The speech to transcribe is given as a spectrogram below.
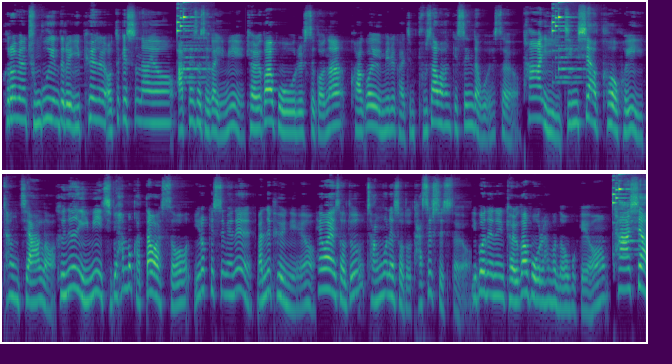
그러면 중국인들은 이 표현을 어떻게 쓰나요? 앞에서 제가 이미 결과 보호를 쓰거나 과거의 의미를 가진 부사와 함께 쓰인다고 했어요. 타이징샤커 회이 탕자러. 그는 이미 집에 한번 갔다 왔어. 이렇게 쓰면은 맞는 표현이에요. 회화에서도 장문에서도 다 쓸 수 있어요. 이번에는 결과 보호를 한번 넣어볼게요. 타샤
